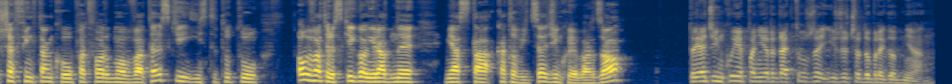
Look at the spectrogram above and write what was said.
szef think tanku Platformy Obywatelskiej, Instytutu Obywatelskiego i radny miasta Katowice. Dziękuję bardzo. To ja dziękuję panie redaktorze i życzę dobrego dnia.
